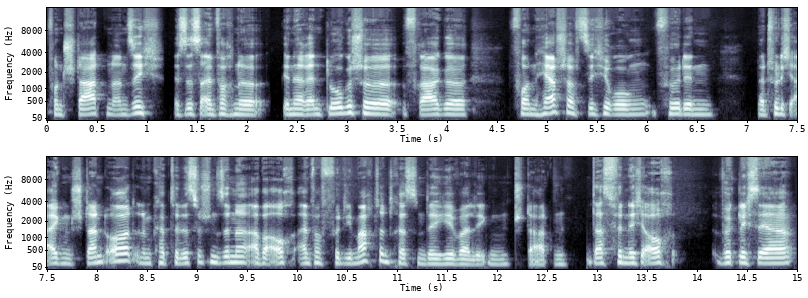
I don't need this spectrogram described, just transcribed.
von Staaten an sich. Es ist einfach eine inhärent logische Frage von Herrschaftssicherung für den natürlich eigenen Standort in einem kapitalistischen Sinne, aber auch einfach für die Machtinteressen der jeweiligen Staaten. Das finde ich auch wirklich sehr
